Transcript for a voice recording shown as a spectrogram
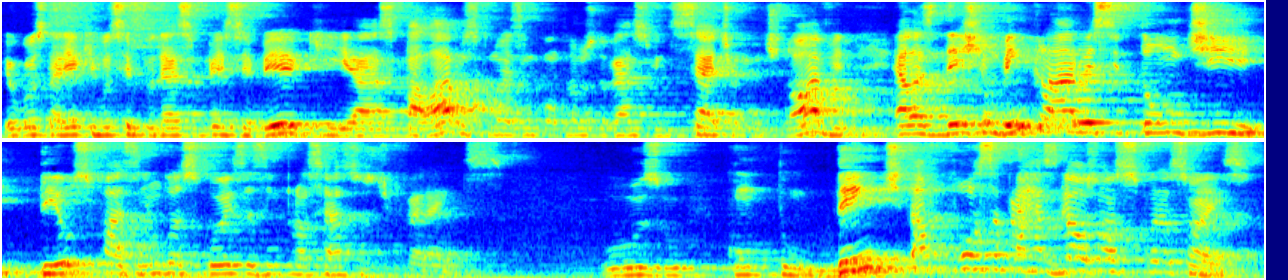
eu gostaria que você pudesse perceber que as palavras que nós encontramos do verso 27 ao 29, elas deixam bem claro esse tom de Deus fazendo as coisas em processos diferentes. O uso contundente da força para rasgar os nossos corações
